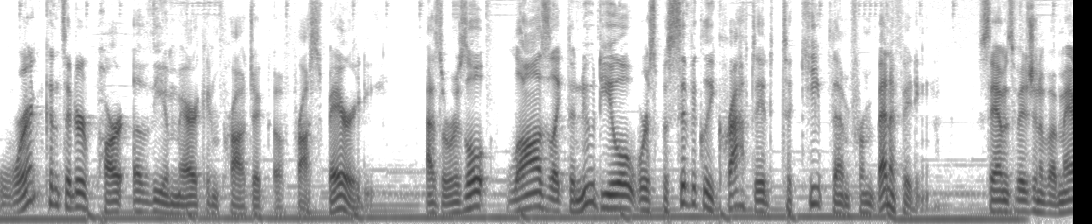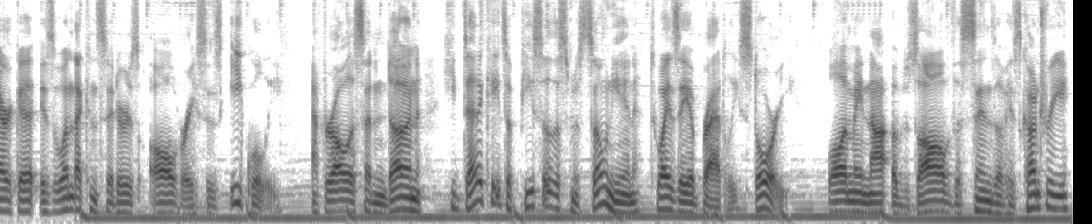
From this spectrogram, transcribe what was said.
weren't considered part of the American Project of Prosperity. As a result, laws like the New Deal were specifically crafted to keep them from benefiting. Sam's vision of America is one that considers all races equally. After all is said and done, he dedicates a piece of the Smithsonian to Isaiah Bradley's story. While it may not absolve the sins of his country,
